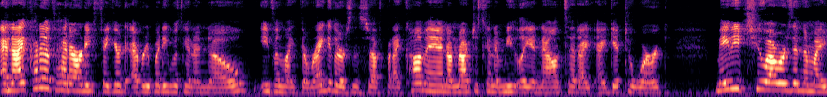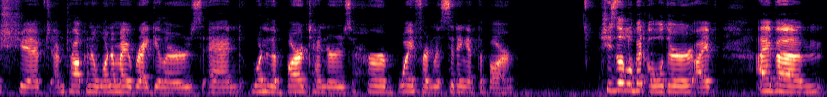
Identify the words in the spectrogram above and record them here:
And I kind of had already figured everybody was going to know, even like the regulars and stuff, but I come in, I'm not just going to immediately announce it. I, I get to work. Maybe two hours into my shift, I'm talking to one of my regulars, and one of the bartenders, her boyfriend was sitting at the bar. She's a little bit older. I've I've um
